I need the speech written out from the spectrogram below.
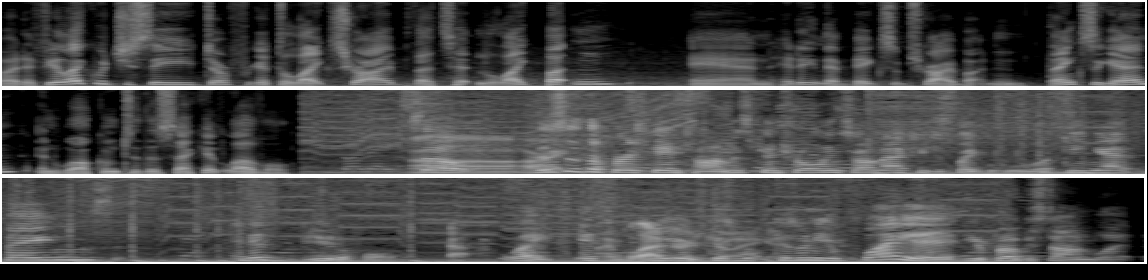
But if you like what you see, don't forget to like, subscribe. That's hitting the like button and hitting that big subscribe button. Thanks again, and welcome to the second level. So, uh, this is the first game Tom is controlling, so I'm actually just like looking at things, and it's beautiful. Yeah. Like, it's I'm glad weird enjoying it. because when you play it, you're focused on what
